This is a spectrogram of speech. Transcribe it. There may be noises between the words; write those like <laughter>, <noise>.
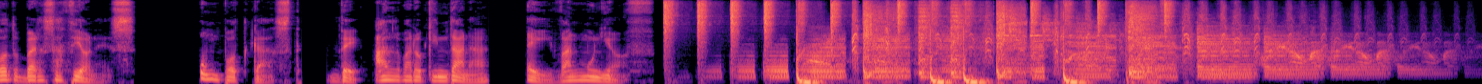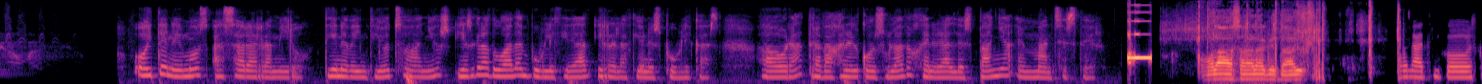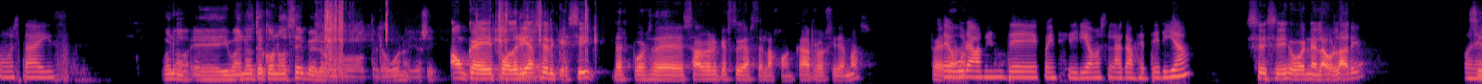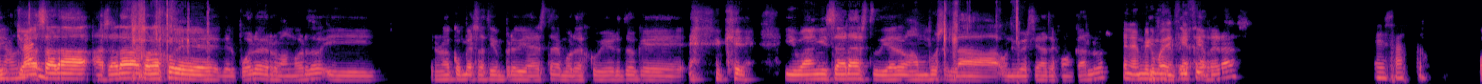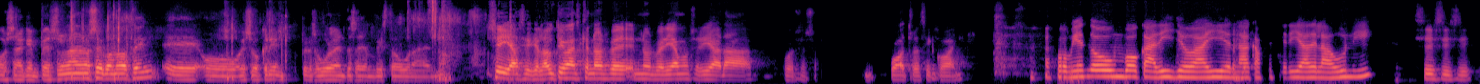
Conversaciones, un podcast de Álvaro Quintana e Iván Muñoz. Hoy tenemos a Sara Ramiro. Tiene 28 años y es graduada en Publicidad y Relaciones Públicas. Ahora trabaja en el Consulado General de España en Manchester. Hola Sara, ¿qué tal? Hola chicos, ¿cómo estáis? Bueno, eh, Iván no te conoce, pero, pero bueno, yo sí. Aunque podría Eh, ser que sí, después de saber que estudiaste en la Juan Carlos y demás. Pero no. Seguramente coincidiríamos en la cafetería Sí, sí, o en el aulario. en Sí, el yo a. Sara, a Sara la conozco de- del pueblo de Romangordo y en una conversación previa a esta hemos descubierto que, <laughs> que Iván y Sara estudiaron ambos en la Universidad de Juan Carlos. En el mismo edificio. carreras. Exacto. O sea que en persona no se conocen eh, o eso creen, pero seguramente se hayan visto alguna vez, ¿no? Sí, así que la última vez que nos, ve- nos veríamos sería ahora, pues eso, cuatro o cinco años. <laughs> Comiendo un bocadillo ahí en la cafetería de la uni. Sí, sí, sí.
